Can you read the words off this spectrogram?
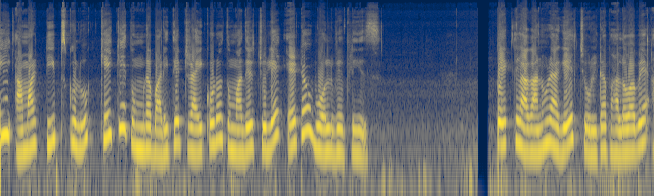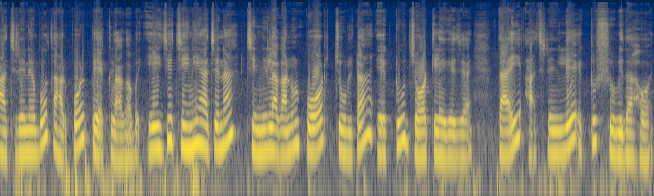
এই আমার টিপসগুলো কে কে তোমরা বাড়িতে ট্রাই করো তোমাদের চুলে এটাও বলবে প্লিজ প্যাক লাগানোর আগে চুলটা ভালোভাবে আঁচড়ে নেব, তারপর প্যাক লাগাবো। এই যে চিনি আছে না, চিনি লাগানোর পর চুলটা একটু জট লেগে যায়, তাই আঁচড়ে নিলে একটু সুবিধা হয়।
